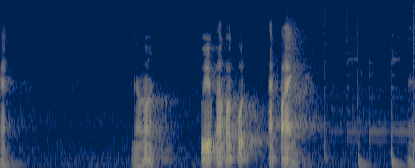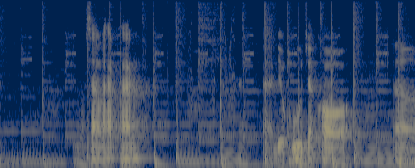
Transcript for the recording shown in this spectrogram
นะเนาะปึ๊บเอาก็กดอัดไปนี่สร้างรหัสผ่านนะอ่าเดี๋ยวครูจะขออ่อ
